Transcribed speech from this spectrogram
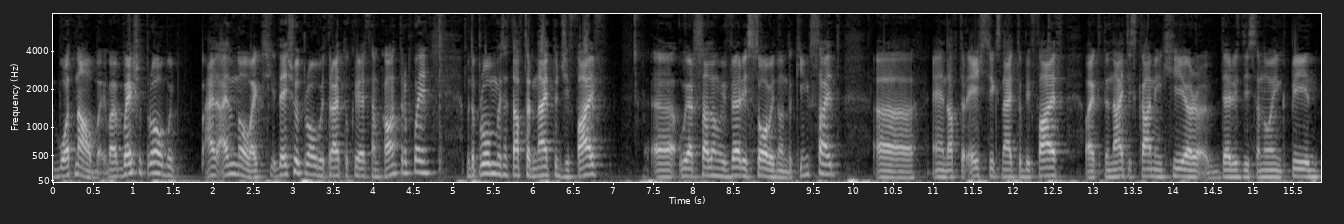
What now? White should probably, I, I don't know, like they should probably try to create some counterplay. But the problem is that after knight to g5, uh, we are suddenly very solid on the king side. Uh, and after h6, knight to b5, like the knight is coming here, there is this annoying pin.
